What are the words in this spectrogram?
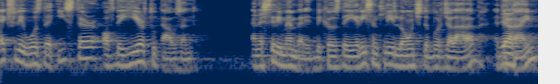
Actually, it was the Easter of the year 2000. And I still remember it because they recently launched the Burj Al Arab at yeah. the time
